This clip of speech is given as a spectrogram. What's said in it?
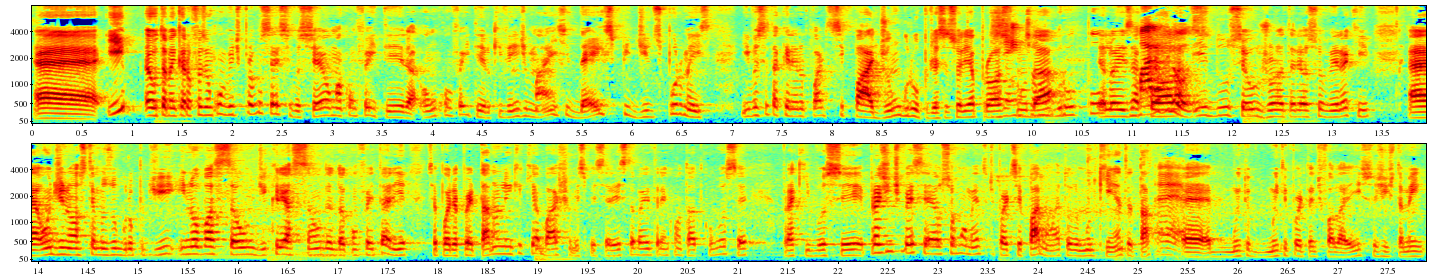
É, E eu também quero fazer um convite para você. Se você é uma confeiteira ou um confeiteiro que vende mais de 10 pedidos por mês e você está querendo participar de um grupo de assessoria próximo Gente, é um da grupo Heloísa Cola e do seu Jonathan Ariel Silveira aqui, é, onde nós temos um grupo de inovação, de criação dentro da confeitaria. Você pode apertar no link aqui abaixo, uma especialista vai entrar em contato com você para que você, pra gente ver se é o seu momento de participar, não é todo mundo que entra, tá? É. É muito muito importante falar isso. A gente também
